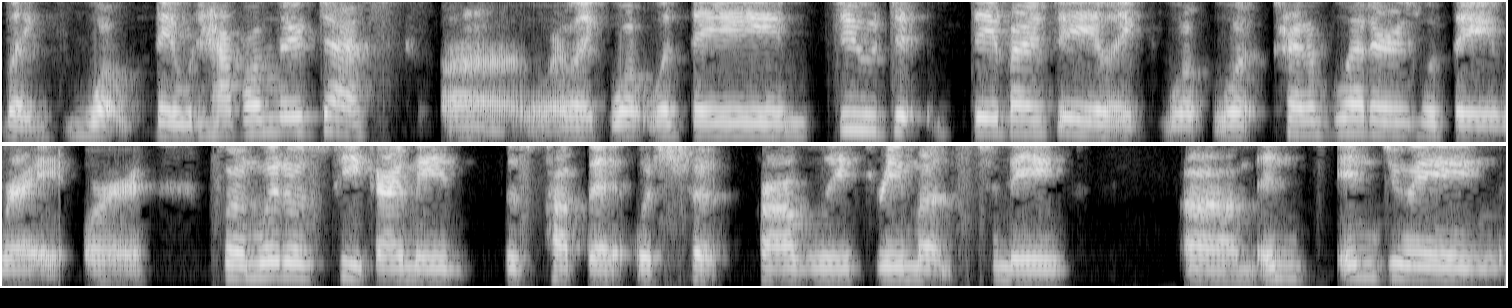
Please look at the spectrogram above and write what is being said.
like what they would have on their desk, uh, or like what would they do d- day by day? Like what what kind of letters would they write? Or so in Widow's Peak, I made this puppet, which took probably three months to make um, in in doing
